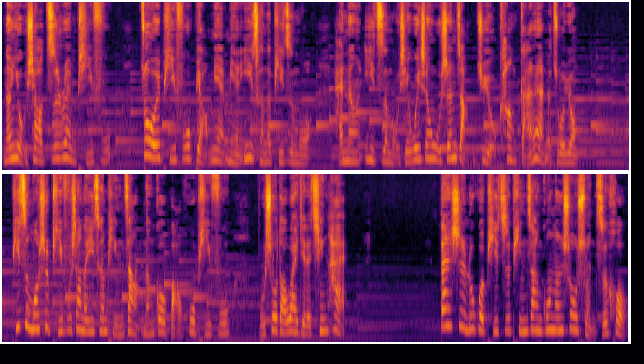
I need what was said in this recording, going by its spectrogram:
能有效滋润皮肤。作为皮肤表面免疫层的皮脂膜。还能抑制某些微生物生长，具有抗感染的作用。皮脂膜是皮肤上的一层屏障，能够保护皮肤不受到外界的侵害。但是如果皮脂屏障功能受损之后，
